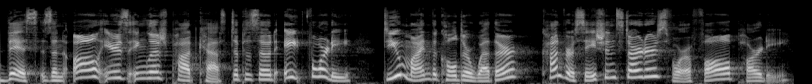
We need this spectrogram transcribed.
This is an All Ears English podcast, episode 840. Do you mind the colder weather? Conversation starters for a fall party.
